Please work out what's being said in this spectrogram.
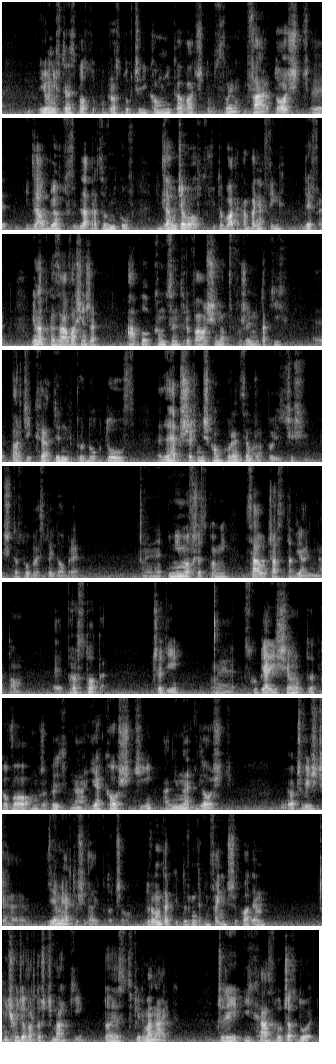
i oni w ten sposób po prostu chcieli komunikować tą swoją wartość y, i dla odbiorców, i dla pracowników, i dla udziałowców. I to była ta kampania Think Different. I ona pokazała właśnie, że Apple koncentrowało się na tworzeniu takich e, bardziej kreatywnych produktów, lepszych niż konkurencja, można powiedzieć, jeśli, jeśli to słowo jest tutaj dobre. E, I mimo wszystko oni cały czas stawiali na tą prostotę, czyli skupiali się dodatkowo, można powiedzieć, na jakości, a nie na ilości. I oczywiście e, wiemy, jak to się dalej potoczyło. Drugim, tak, drugim takim fajnym przykładem, jeśli chodzi o wartości marki, to jest firma Nike, czyli ich hasło Just Do It.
